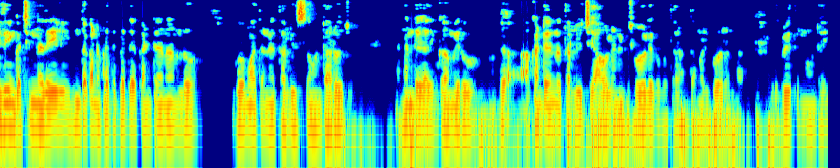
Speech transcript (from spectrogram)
ఇది ఇంకా చిన్నది. ఇంతకన్నా పెద్ద పెద్ద కంటైనర్లు గోమాతల్ని తరలిస్తూ ఉంటారు అంతేకాదు ఇంకా మీరు ఆ కంటైనర్లో తరలించే ఆవులని చూడలేకపోతారు అంత మరి ఘోరంగా విపరీతంగా ఉంటాయి.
